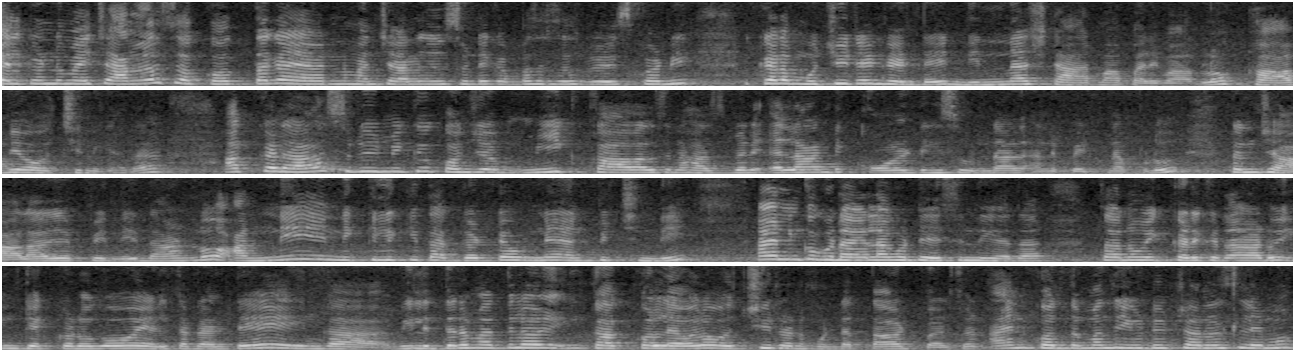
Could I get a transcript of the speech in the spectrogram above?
Welcome to my channel so కొత్తగా ఎవరైనా మన ఛానల్ చూస్తుంటే కంపల్సరీ సబ్స్క్రైబ్ చేసుకోండి. ఇక్కడ ముచ్చట ఏంటంటే నిన్న స్టార్ మా పరివారంలో కావ్య వచ్చింది కదా. అక్కడ శ్రీమికి కొంచెం మీకు కావాల్సిన హస్బెండ్ ఎలాంటి క్వాలిటీస్ ఉండాలి అని పెట్టినప్పుడు తను చాలా చెప్పింది. దాంట్లో అన్నీ నిఖిల్కి తగ్గట్టే ఉన్నాయి అనిపించింది. ఆయన ఇంకొక డైలాగ్ ఒకటి వేసింది కదా. తను ఇక్కడికి రాడు ఇంకెక్కడికో వెళ్తాడంటే ఇంకా వీళ్ళిద్దరి మధ్యలో ఇంకా ఒక్కళ్ళు ఎవరో వచ్చిర్రు అనుకుంటా థర్డ్ పర్సన్ ఆయన కొంతమంది యూట్యూబ్ ఛానల్స్లో ఏమో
